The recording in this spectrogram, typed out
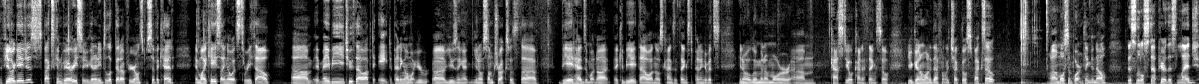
the feeler gauges, specs can vary, so you're going to need to look that up for your own specific head. In my case, I know it's 3 thou. Um, it may be 2 thou up to 8, depending on what you're uh, using. I, you know, some trucks with uh, V8 heads and whatnot, it could be 8 thou on those kinds of things, depending if it's, you know, aluminum or um, cast steel kind of thing. So you're going to want to definitely check those specs out. Uh, most important thing to know, this little step here, this ledge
